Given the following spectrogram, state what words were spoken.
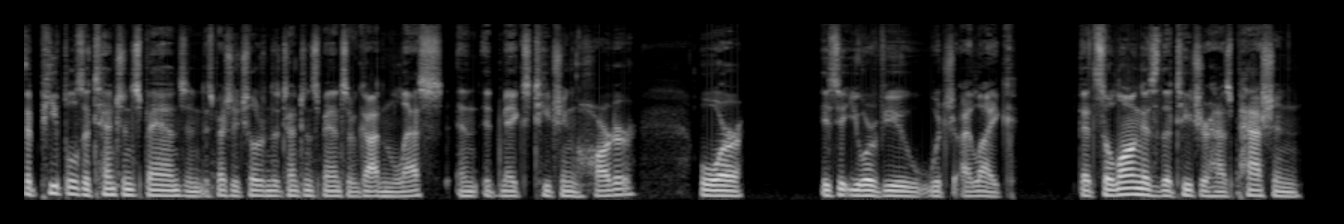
that people's attention spans and especially children's attention spans have gotten less and it makes teaching harder? Or is it your view which i like that so long as the teacher has passion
